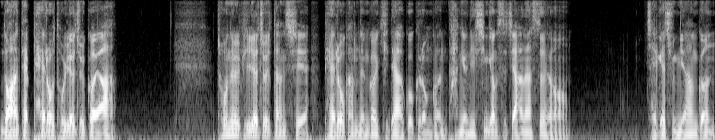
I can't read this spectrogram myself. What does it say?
너한테 배로 돌려줄 거야. 돈을 빌려줄 당시 배로 갚는 걸 기대하고 그런 건 당연히 신경 쓰지 않았어요. 제게 중요한 건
